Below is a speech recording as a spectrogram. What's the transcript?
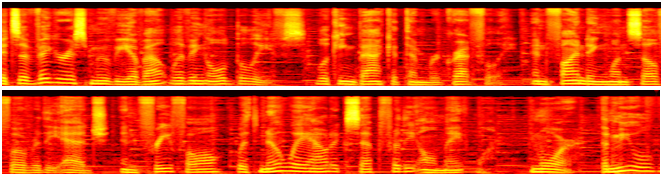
It's a vigorous movie of outliving old beliefs, looking back at them regretfully, and finding oneself over the edge, in free fall, with no way out except for the all-mate one. More. The Mule,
